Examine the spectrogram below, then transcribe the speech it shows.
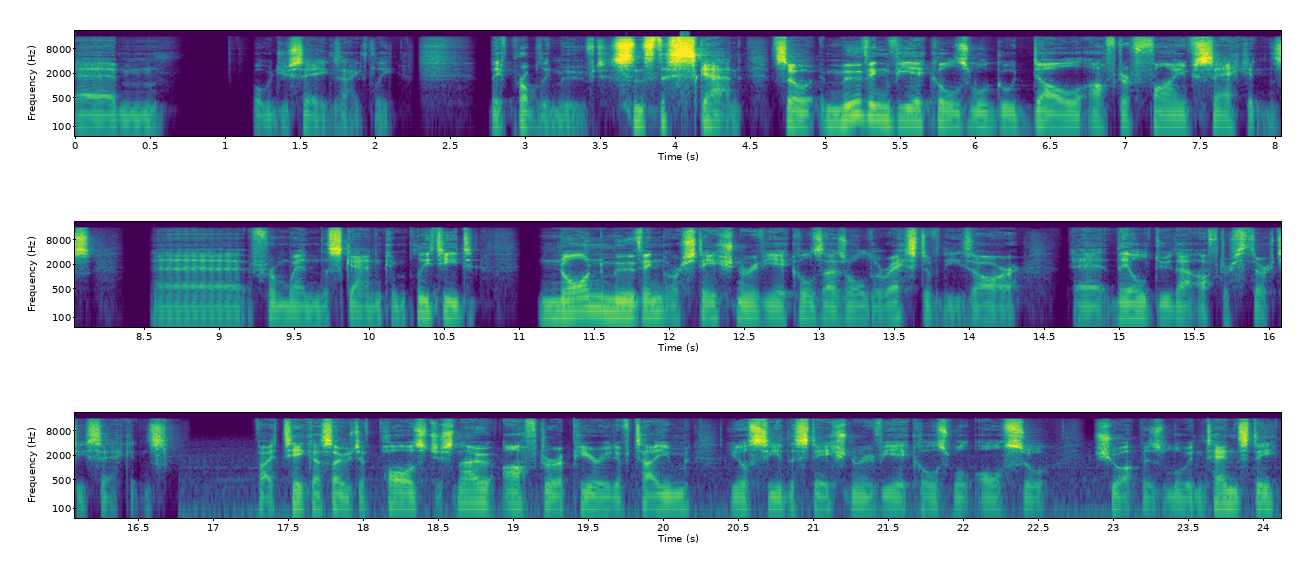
um, what would you say exactly? They've probably moved since the scan. So moving vehicles will go dull after five seconds uh, from when the scan completed. Non moving or stationary vehicles, as all the rest of these are, uh, they'll do that after 30 seconds. If I take us out of pause just now, after a period of time, you'll see the stationary vehicles will also show up as low intensity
